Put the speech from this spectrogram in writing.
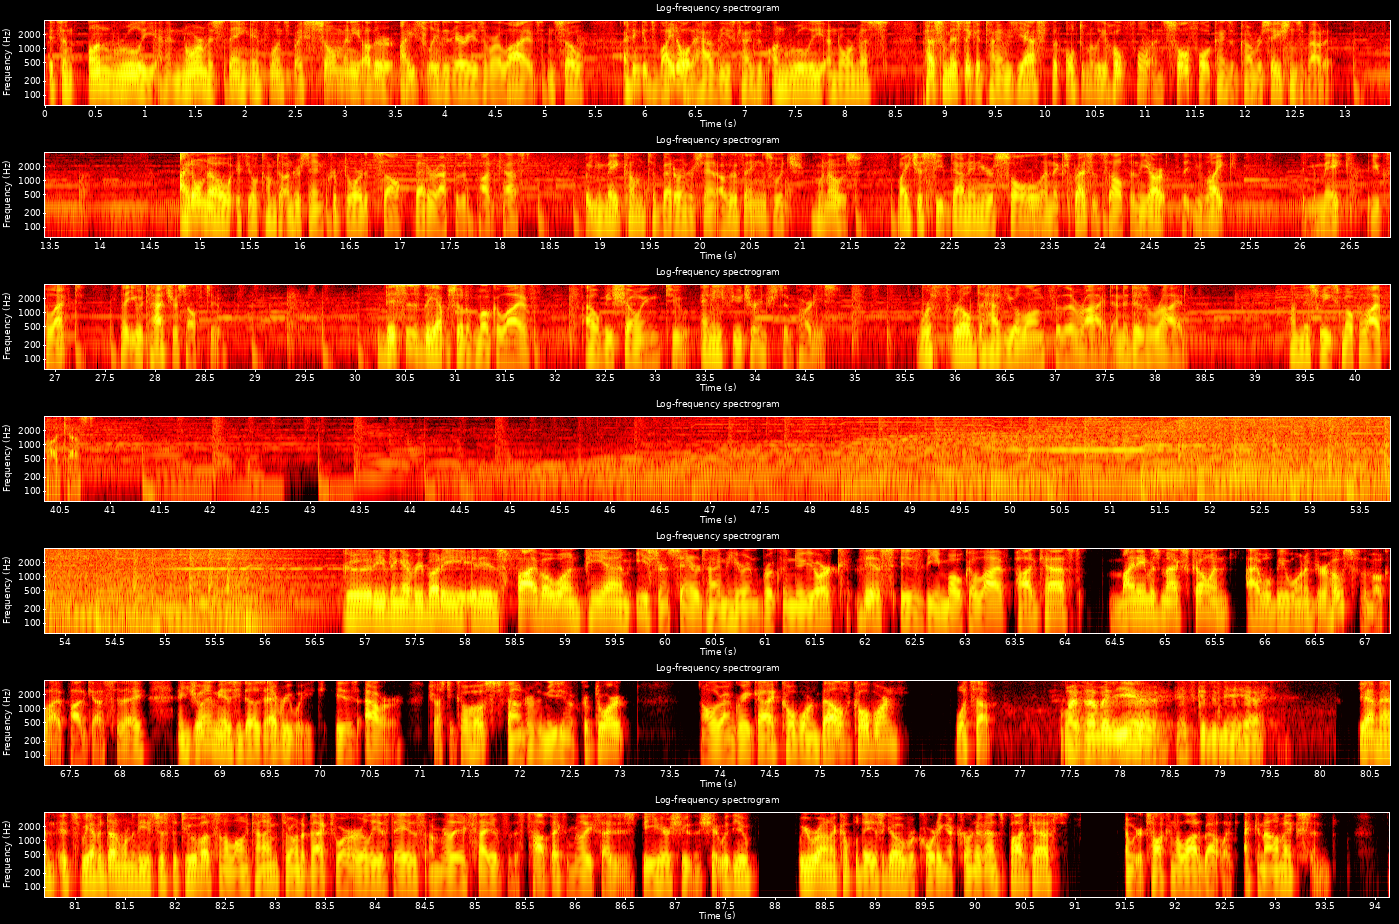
It's an unruly and enormous thing influenced by so many other isolated areas of our lives. And so I think it's vital to have these kinds of unruly, enormous, pessimistic at times, yes, but ultimately hopeful and soulful kinds of conversations about it. I don't know if you'll come to understand crypto art itself better after this podcast, but you may come to better understand other things, which, who knows, might just seep down into your soul and express itself in the art that you like, that you make, that you collect, that you attach yourself to. This is the episode of MOCA Live I will be showing to any future interested parties. We're thrilled to have you along for the ride, and it is a ride, on this week's MOCA Live podcast. Good evening, everybody. It is 5:01 p.m. Eastern Standard Time here in Brooklyn, New York. This is the MOCA Live podcast. My name is Max Cohen. I will be one of your hosts for the MOCA Live podcast today, and joining me as he does every week is our trusty co-host, founder of the Museum of Crypto Art, all-around great guy, Colborn Bell. Colborn, what's up? What's up with you? It's good to be here. Yeah, man. It's we haven't done one of these just the two of us in a long time. Throwing it back to our earliest days. I'm really excited for this topic. I'm really excited to just be here shooting the shit with you. We were on a couple days ago recording a current events podcast, and we were talking a lot about like economics. And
